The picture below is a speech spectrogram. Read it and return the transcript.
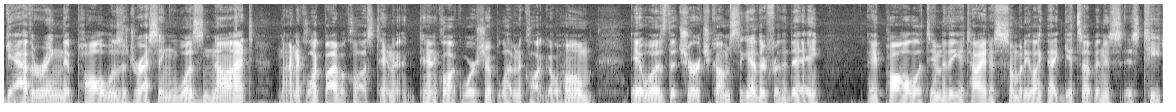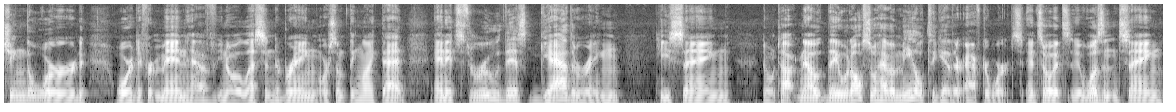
gathering that Paul was addressing was not 9 o'clock Bible class, 10, 10 o'clock worship, 11 o'clock go home. It was the church comes together for the day. A Paul, a Timothy, a Titus, somebody like that gets up and is, is teaching the word, or different men have, you know, a lesson to bring, or something like that. And it's through this gathering, he's saying, don't talk. Now, they would also have a meal together afterwards. And so it's it wasn't saying,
